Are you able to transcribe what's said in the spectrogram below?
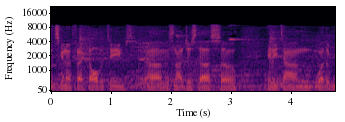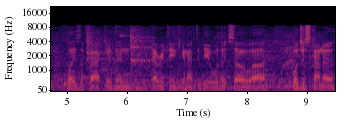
It's going to affect all the teams. Um, it's not just us. So, anytime weather plays a factor, then every team's going to have to deal with it. So, uh, we'll just kind of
